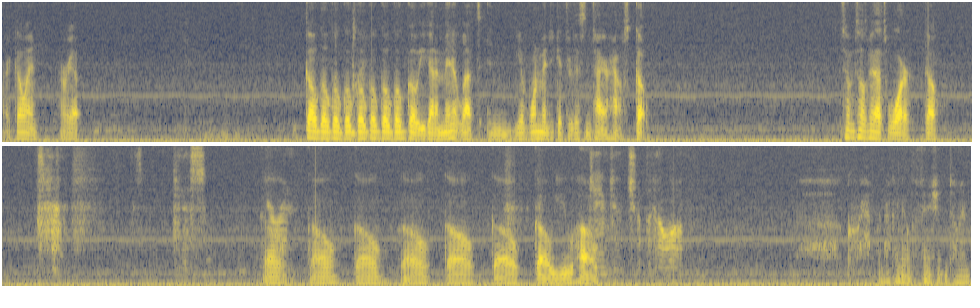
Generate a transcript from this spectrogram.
All right, go in. Hurry up. Go, go, go, go, go, go, go, go, go. You got a minute left, and you have one minute to get through this entire house. Go. Something tells me that's water. Go. Go, go, go, go, go, go, go, you ho. Game dude, shut the hell up. Oh, crap, we're not gonna be able to finish it in time.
